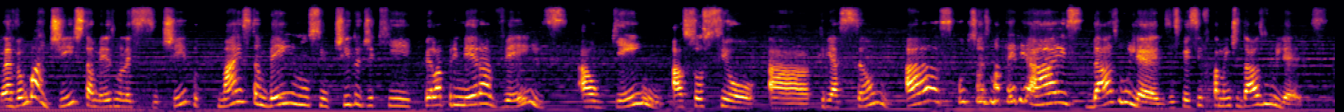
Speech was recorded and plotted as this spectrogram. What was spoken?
É vanguardista mesmo nesse sentido, mas também no sentido de que, pela primeira vez, alguém associou a criação às condições materiais das mulheres, especificamente das mulheres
